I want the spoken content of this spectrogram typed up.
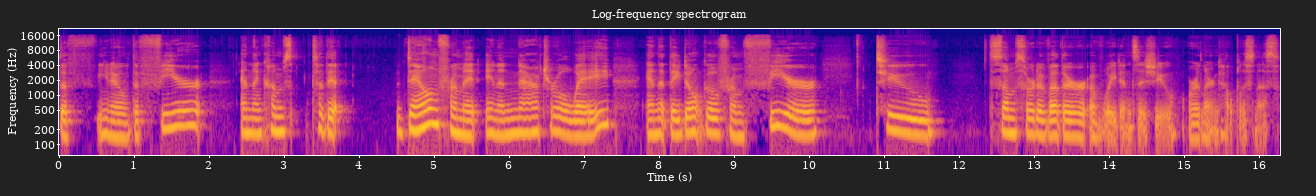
the you know the fear and then comes to the down from it in a natural way and that they don't go from fear to some sort of other avoidance issue or learned helplessness.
